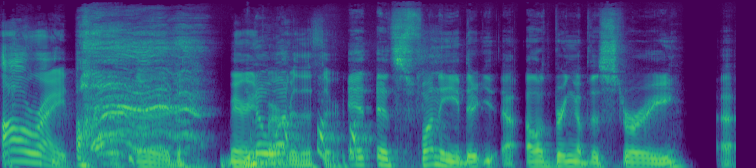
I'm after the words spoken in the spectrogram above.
All right. The third. Marion You know Barber what? the third. It, it's funny. That I'll bring up the story. Uh,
